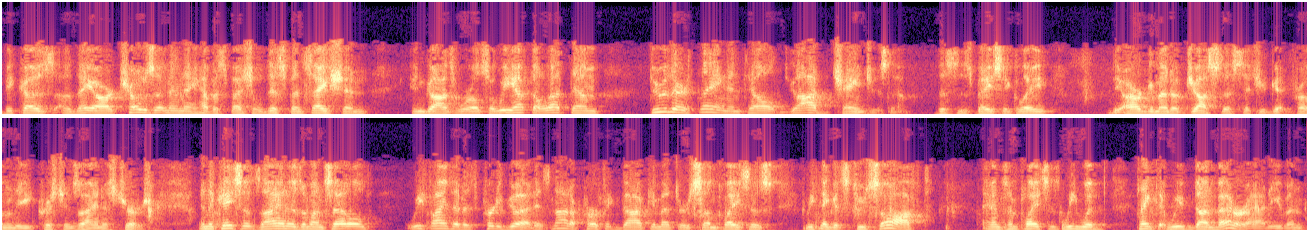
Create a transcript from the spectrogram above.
because uh, they are chosen and they have a special dispensation in God's world. So we have to let them do their thing until God changes them. This is basically the argument of justice that you get from the Christian Zionist Church. In the case of Zionism Unsettled, we find that it's pretty good. It's not a perfect document. There's some places we think it's too soft, and some places we would think that we've done better at even.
